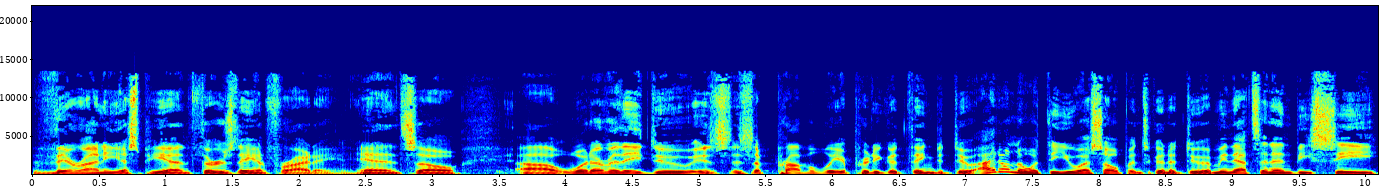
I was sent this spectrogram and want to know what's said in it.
They're on ESPN Thursday and Friday, mm-hmm. and so uh, whatever they do is is a, probably a pretty good thing to do. I don't know what the U.S. Open's going to do. I mean, that's an NBC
